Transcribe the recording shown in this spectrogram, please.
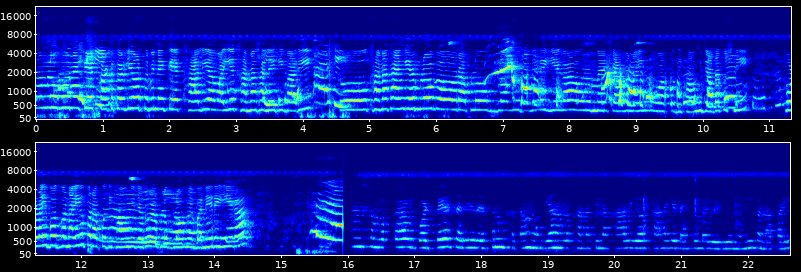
हम लोगों ने केक कट कर लिया और सभी ने केक खा लिया। अब आइए खाना खाने की बारी। तो खाना खाएँगे हम लोग और आप लोग ब्लॉग में बने रहिएगा और मैं क्या बनाई हूँ वो आपको दिखाऊँगी। ज़्यादा कुछ नहीं। थोड़ा ही बहुत बनाई हूँ, पर आपको दिखाऊँगी ज़रूर। आप लोग ब्लॉग में बने रहिएगा। हम लोग का बर्थडे सेलिब्रेशन ख़त्म हो गया। हम लोग खाना पीना खा लिया और खाने के टाइम पे मैं वीडियो नहीं बना पाई।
